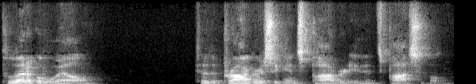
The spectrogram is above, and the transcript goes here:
political will, to the progress against poverty that's possible.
